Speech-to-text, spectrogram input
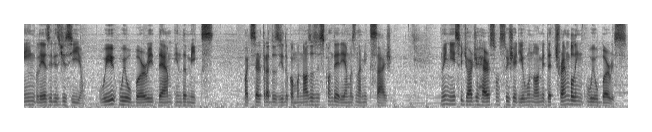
Em inglês eles diziam We will bury them in the mix. Pode ser traduzido como Nós os esconderemos na mixagem. No início, George Harrison sugeriu o nome The Trembling Wilburys,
